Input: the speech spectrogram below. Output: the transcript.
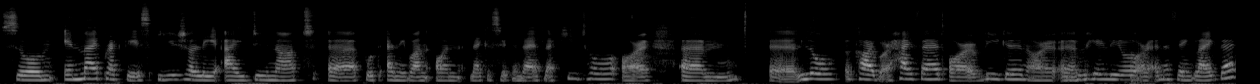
So in my practice, usually I do not uh, put anyone on like a certain diet, like keto or um, uh, low carb or high fat or vegan or uh, Mhm. paleo or anything like that.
